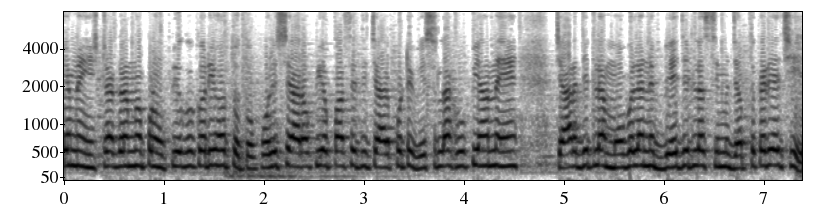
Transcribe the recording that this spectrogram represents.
તેમણે ઇન્સ્ટાગ્રામનો પણ ઉપયોગ કર્યો હતો. તો પોલીસે આરોપીઓ પાસેથી ચાર કોટી વીસ લાખ રૂપિયા અને ચાર જેટલા મોબાઈલ અને બે જેટલા સિમ જપ્ત કર્યા છે.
